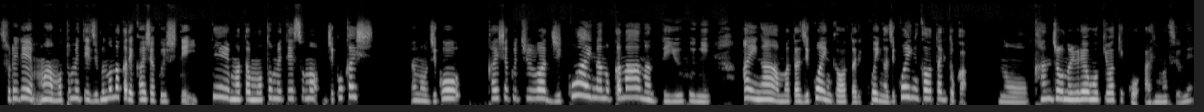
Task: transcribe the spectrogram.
それで、まあ、求めて自分の中で解釈していって、また求めて、その自己解あの自己解釈中は自己愛なのかななんていうふうに、愛がまた自己愛に変わったり、恋が自己愛に変わったりとか、の感情の揺れ動きは結構ありますよね。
